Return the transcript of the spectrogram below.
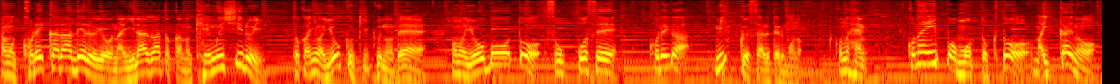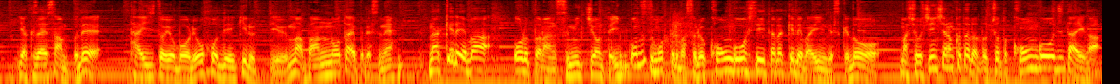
あのこれから出るようなイラガとかの毛虫類とかにはよく効くのでこの予防と即効性これがミックスされてるもの。この辺。この辺1本持っとくと、まあ、1回の薬剤散布で胎児と予防両方できるっていう、まあ、万能タイプですね。なければオルトランスミチオンって1本ずつ持ってればそれを混合していただければいいんですけど、まあ、初心者の方だとちょっと混合自体が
